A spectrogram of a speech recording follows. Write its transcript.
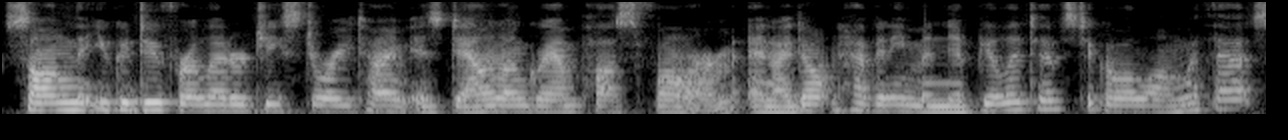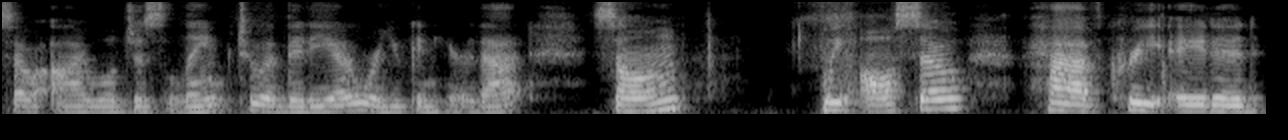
song that you could do for a letter G story time is Down on Grandpa's Farm. And I don't have any manipulatives to go along with that, so I will just link to a video where you can hear that song. We also have created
